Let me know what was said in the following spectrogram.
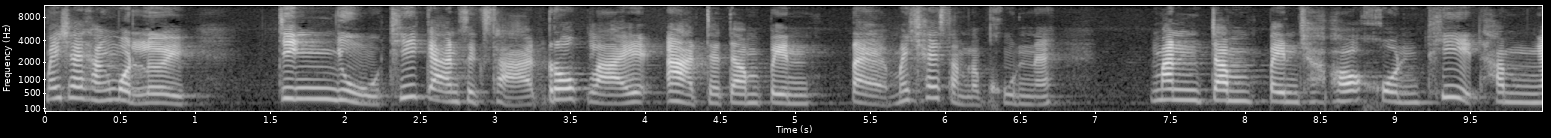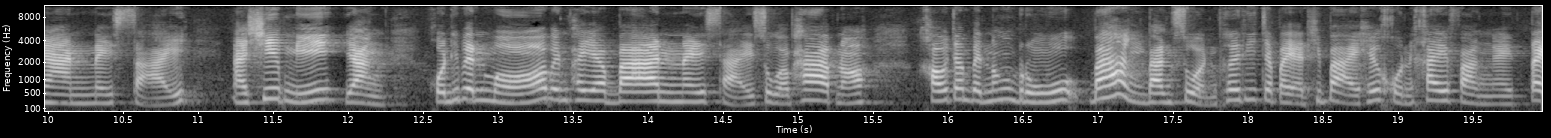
ไม่ใช่ทั้งหมดเลย จริงอยู่ที่การศึกษาโรคร้ายอาจจะจำเป็น แต่ไม่ใช่สำหรับคุณนะ มันจำเป็นเฉพาะคนที่ทำงานในสายอาชีพนี้อย่างคนที่เป็นหมอเป็นพยาบาลในสายสุขภาพเนาะเขาจำเป็นต้องรู้บ้างบางส่วนเพื่อที่จะไปอธิบายให้คนไข้ฟังไง แต่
